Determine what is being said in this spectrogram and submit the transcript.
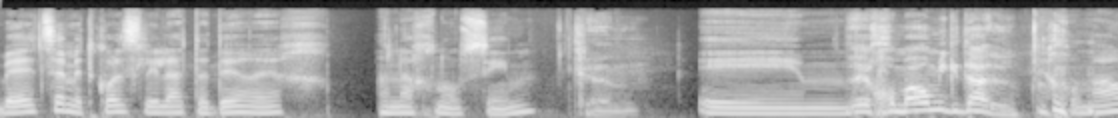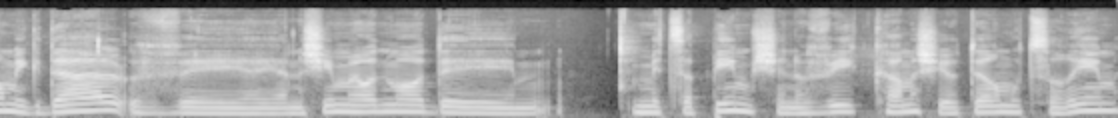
בעצם את כל סלילת הדרך אנחנו עושים. כן. אה, זה חומה ומגדל. חומה ומגדל, ואנשים מאוד מאוד אה, מצפים שנביא כמה שיותר מוצרים.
